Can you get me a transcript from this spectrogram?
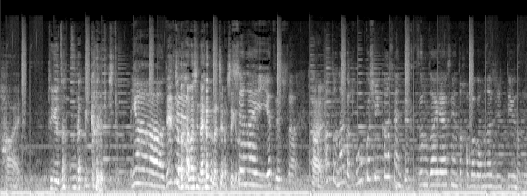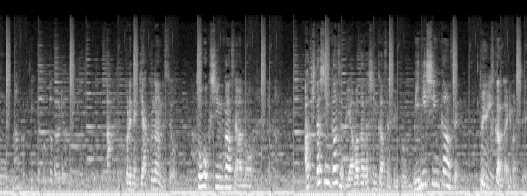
はい。という雑学いかがでした？いやー全然ちょっと話長くなっちゃいましたけど。知らないやつでした。はい。あとなんか東北新幹線って普通の在来線と幅が同じっていうのもなんか聞いたことがあるような気がする。あこれね逆なんですよ。東北新幹線あの秋田新幹線と山形新幹線というこのミニ新幹線という区間がありまして、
